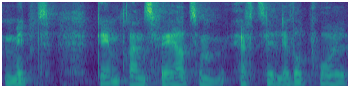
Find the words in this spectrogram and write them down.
mit dem Transfer zum FC Liverpool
